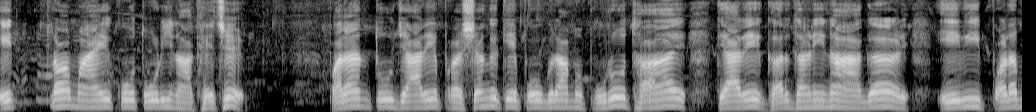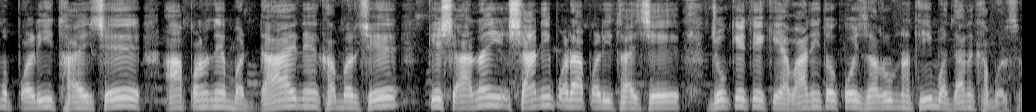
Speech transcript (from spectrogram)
એટલો માઇકો તોડી નાખે છે. પરંતુ જ્યારે પ્રસંગ કે પ્રોગ્રામ પૂરો થાય, ત્યારે ઘરધણીના આગળ એવી પડમ પડી થાય છે. આપણને બધાને ખબર છે કે શાની શાની પડાપડી થાય છે. જો કે તે કહેવાની તો કોઈ જરૂર નથી, બધાને ખબર છે.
